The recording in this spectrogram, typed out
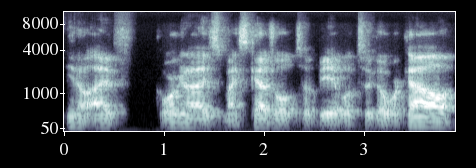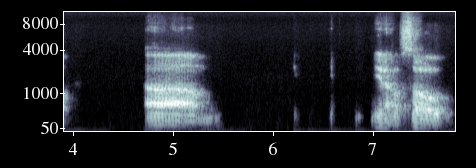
you know, I've organized my schedule to be able to go work out. Um, you know, so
